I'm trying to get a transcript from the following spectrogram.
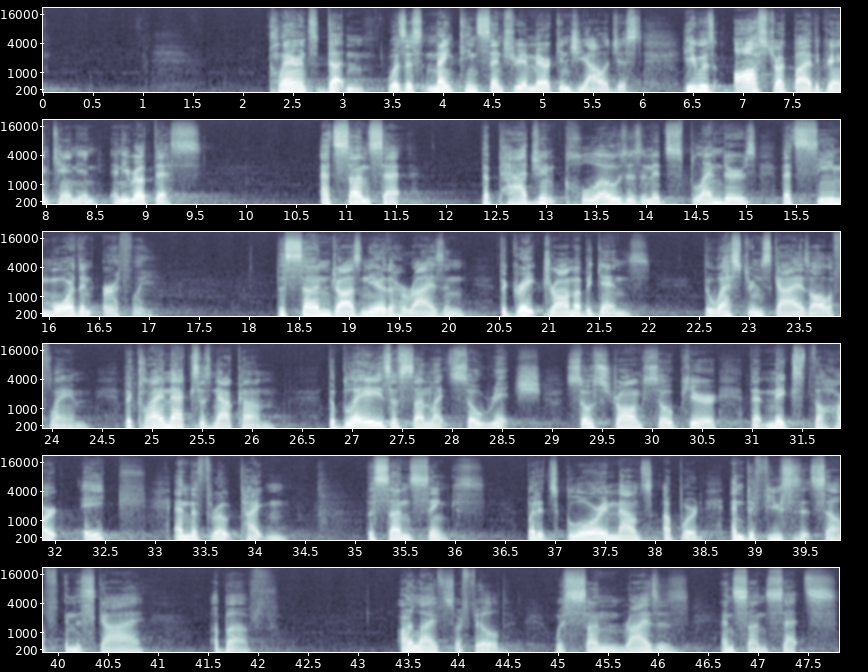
Clarence Dutton was this 19th century American geologist. He was awestruck by the Grand Canyon, and he wrote this At sunset, the pageant closes amid splendors that seem more than earthly. The sun draws near the horizon. The great drama begins. The western sky is all aflame. The climax has now come. The blaze of sunlight, so rich, so strong, so pure, that makes the heart ache and the throat tighten. The sun sinks, but its glory mounts upward and diffuses itself in the sky above. Our lives are filled with sunrises and sunsets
